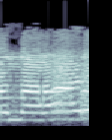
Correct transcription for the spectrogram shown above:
ہمارے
